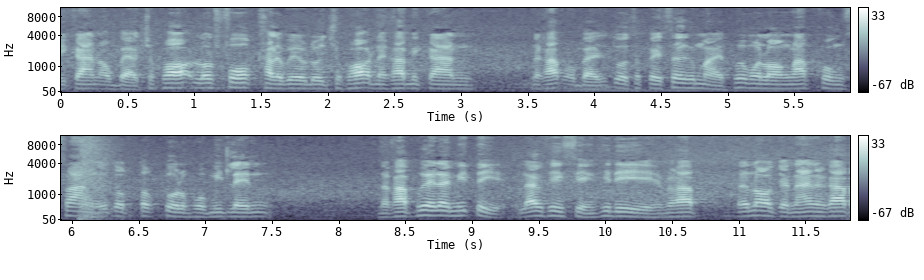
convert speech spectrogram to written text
มีการออกแบบเฉพาะรถโฟล์คคาราเวลโดยเฉพาะนะครับ มีการนะครับออกแบบตัวสเปเซอร์ขึ้นใหม่เพื่อมารองรับโครงสร้างหรือตัวตัวตัวลำโพงมิดเลนนะครับเพื่อให้ได้มิติและวิธีเสียงที่ดีนไหมครับ และนอกจากนั้นนะครับ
